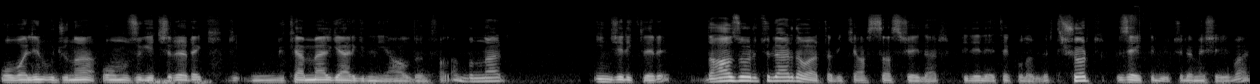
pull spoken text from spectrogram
ovalin ucuna omuzu geçirerek ge- mükemmel gerginliği aldığın falan. Bunlar incelikleri. Daha zor ütüler de var tabii ki hassas şeyler. Pileli etek olabilir. Tişört zevkli bir ütüleme şeyi var.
